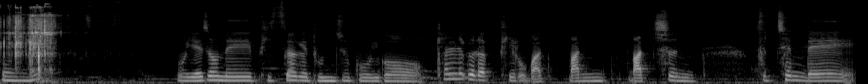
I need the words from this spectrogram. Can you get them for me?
좋은데? 어, 예전에 비싸게 돈 주고 이거 캘리그래피로 맞, 맞, 맞춘 부채인데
